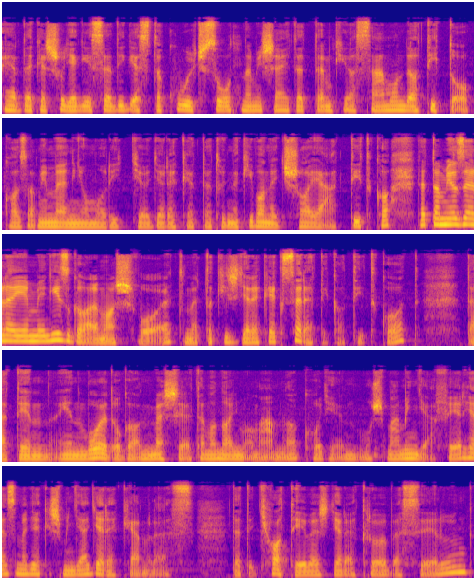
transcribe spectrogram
Érdekes, hogy egész eddig ezt a kulcs szót nem is ejtettem ki a számon, de a titok az, ami megnyomorítja a gyereket, tehát hogy neki van egy saját titka. Tehát ami az elején még izgalmas volt, mert a kisgyerekek szeretik a titkot, tehát én, én boldogan meséltem a nagymamámnak, hogy én most már mindjárt férjhez megyek, és mindjárt gyerekem lesz. Tehát egy hat éves gyerekről beszélünk,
